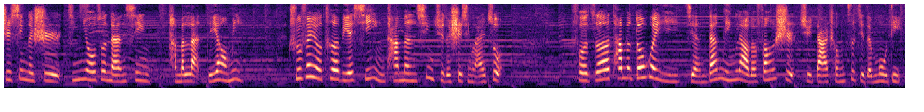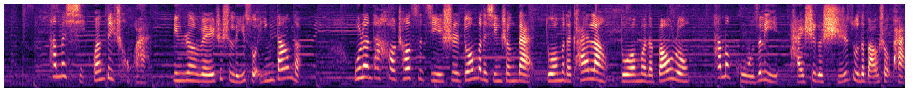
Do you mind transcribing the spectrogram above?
自信的是，金牛座男性他们懒得要命，除非有特别吸引他们兴趣的事情来做，否则他们都会以简单明了的方式去达成自己的目的。他们喜欢被宠爱，并认为这是理所应当的。无论他号称自己是多么的新生代，多么的开朗，多么的包容，他们骨子里还是个十足的保守派。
